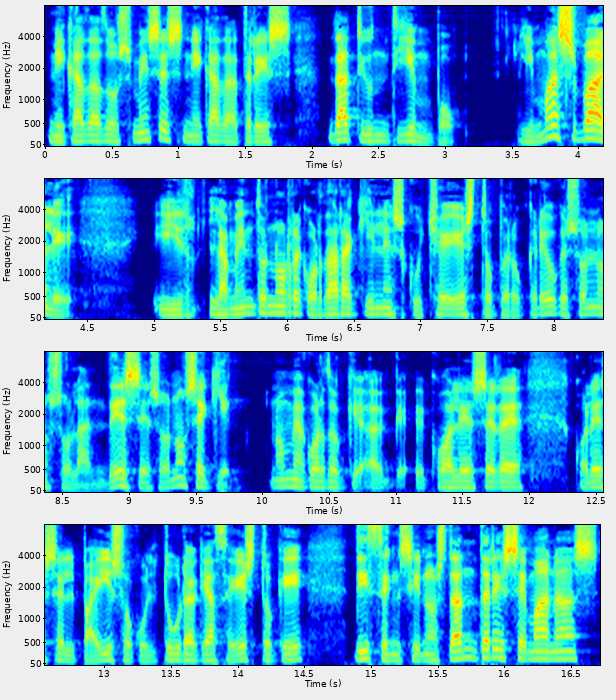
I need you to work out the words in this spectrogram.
ni cada dos meses, ni cada tres. Date un tiempo. Y más vale y lamento no recordar a quién le escuché esto, pero creo que son los holandeses o no sé quién. No me acuerdo cuál, es el, cuál es el país o cultura que hace esto, que dicen si nos dan tres semanas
